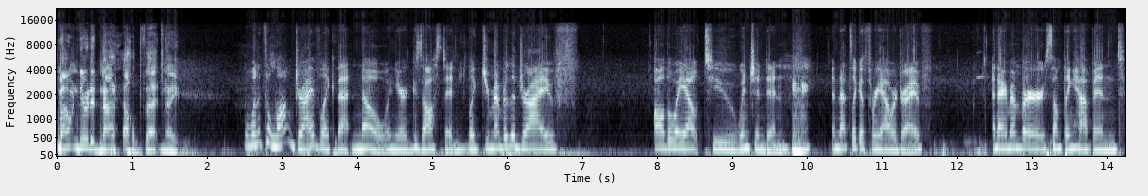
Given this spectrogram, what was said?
Mountain Dew did not help that night. Well, when it's a long drive like that, no, and you're exhausted. Like, do you remember the drive all the way out to Winchendon? Mm-hmm. And that's like a three hour drive. And I remember something happened,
